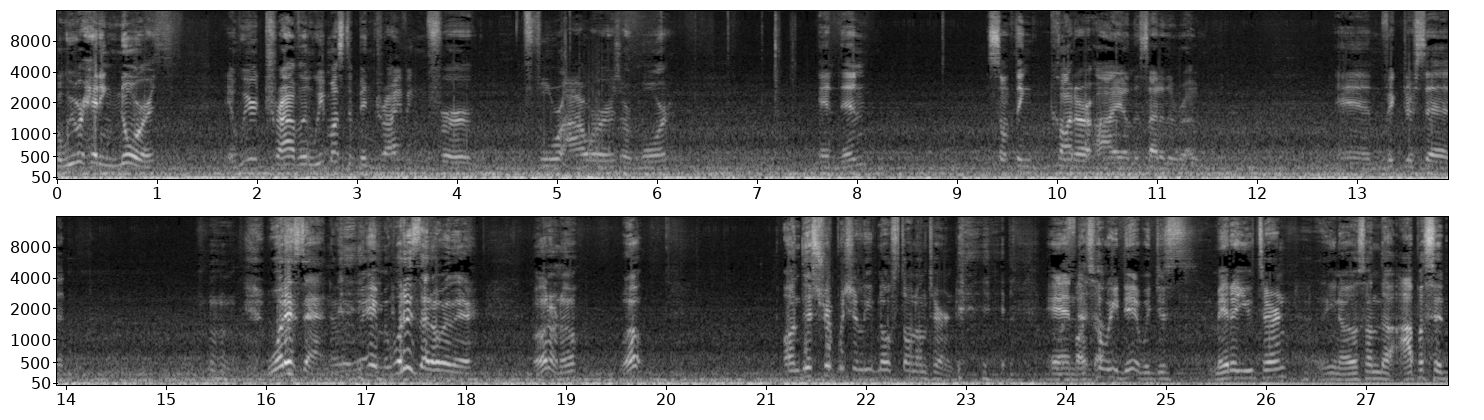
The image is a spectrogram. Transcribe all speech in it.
but we were heading north and we were traveling we must have been driving for four hours or more and then something caught our eye on the side of the road and victor said what is that? Hey, what is that over there? Well, I don't know. Well, on this trip we should leave no stone unturned, and that's what we did. We just made a U-turn. You know, it was on the opposite.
